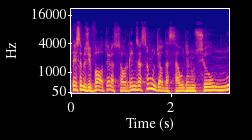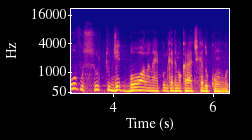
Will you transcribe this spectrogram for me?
Já estamos de volta. Olha só, a Organização Mundial da Saúde anunciou um novo surto de ebola na República Democrática do Congo.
